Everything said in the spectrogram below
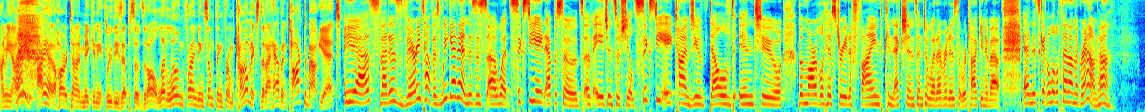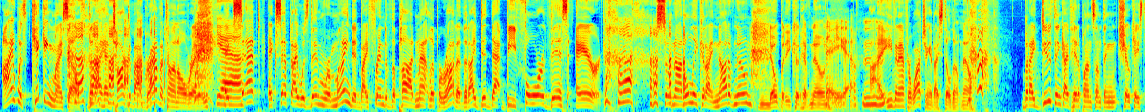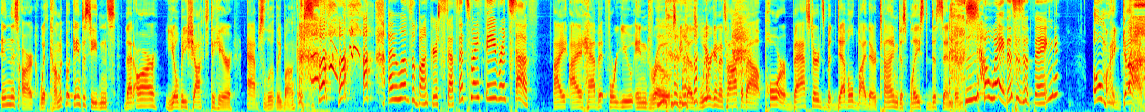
I mean, I I had a hard time making it through these episodes at all, let alone finding something from comics that I haven't talked about yet. Yes, that is very tough. As we get in, this is uh, what 68 episodes of Agents of Shield. 68 times you have delved into the Marvel history to find connections into whatever it is that we're talking about, and it's getting a little thin on the ground, huh? I was kicking myself that I had talked about Graviton already. Yeah. Except, except I was then reminded by friend of the pod Matt Liparata that I did that before this aired. so not only could I not have known, nobody could have known. There you go. Mm-hmm. I, even after watching it, I still don't know. But I do think I've hit upon something showcased in this arc with comic book antecedents that are, you'll be shocked to hear, absolutely bonkers. I love the bonkers stuff. That's my favorite stuff. I, I have it for you in droves because we're going to talk about poor bastards bedeviled by their time displaced descendants. No way, this is a thing. Oh my God.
